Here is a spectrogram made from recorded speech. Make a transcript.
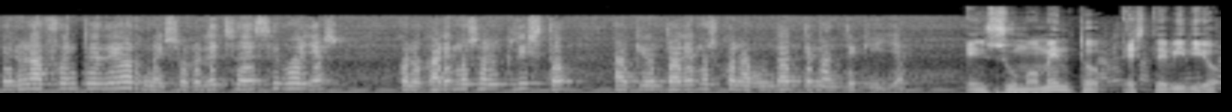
En una fuente de horno y sobre leche de cebollas colocaremos al Cristo al que untaremos con abundante mantequilla. En su momento, este vídeo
